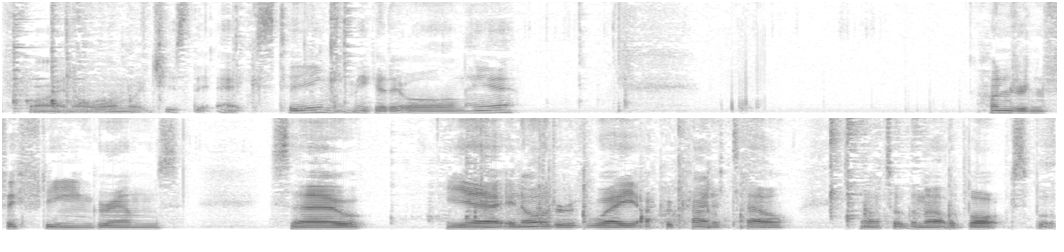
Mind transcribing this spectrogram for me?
final one, which is the X Team. Let me get it all on here. 115 grams. So, yeah, in order of weight, I could kind of tell when I took them out of the box, but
